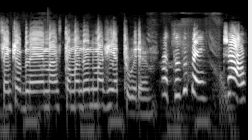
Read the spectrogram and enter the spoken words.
Sem problema, tô mandando uma viatura. Ah, tudo bem. Tchau.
